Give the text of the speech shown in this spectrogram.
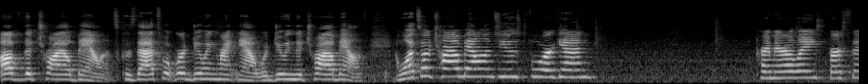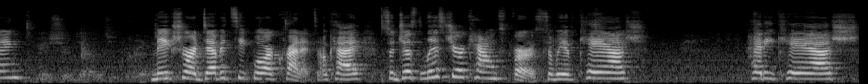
of the trial balance because that's what we're doing right now. We're doing the trial balance. And what's our trial balance used for again? Primarily, first thing? Make sure debits equal our credits, okay? So just list your accounts first. So we have cash, petty cash,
